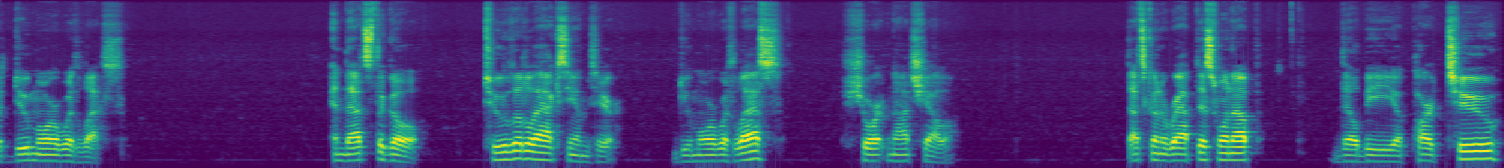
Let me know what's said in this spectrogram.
but do more with less. And that's the goal. Two little axioms here do more with less, short, not shallow. That's going to wrap this one up. There'll be a part two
